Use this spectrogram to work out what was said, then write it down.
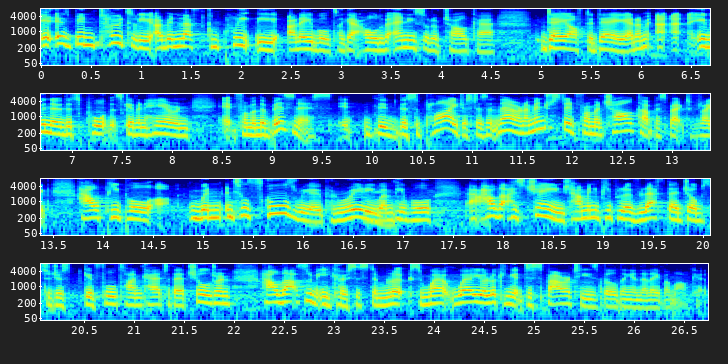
It has been totally, I've been left completely unable to get hold of any sort of childcare day after day. And I mean, even though the support that's given here and it, from the business, it, the, the supply just isn't there. And I'm interested from a childcare perspective, like how people, uh, when until schools reopen, really, mm. when people, how that has changed, how many people have left their jobs to just give full-time care to their children, how that sort of ecosystem looks, and where, where you're looking at disparities building in the labour market.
